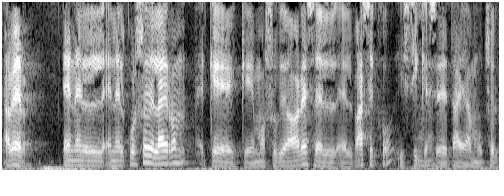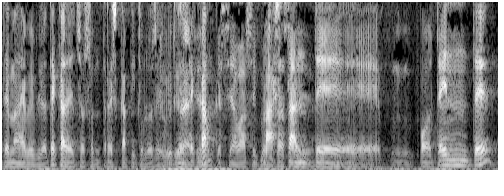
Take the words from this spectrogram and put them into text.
A ver, en el, en el curso de Lightroom que, que hemos subido ahora es el, básico y sí que se detalla mucho el tema de biblioteca. De hecho, son tres capítulos de biblioteca. aunque sea básico. Bastante potente.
